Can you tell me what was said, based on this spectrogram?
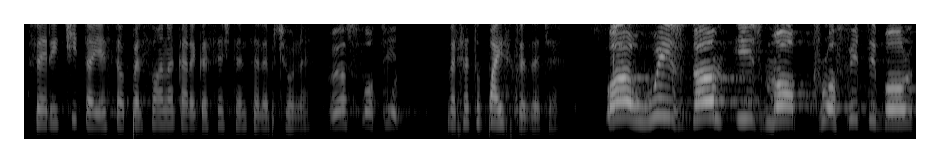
Fericită este o persoană care găsește înțelepciune. Verse 14. Versetul 14. For wisdom is more profitable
